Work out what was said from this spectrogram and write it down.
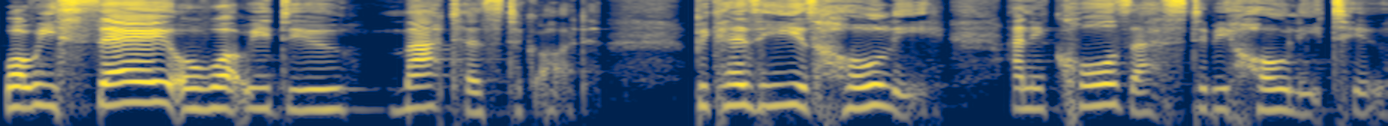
what we say or what we do matters to God because He is holy and He calls us to be holy too.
